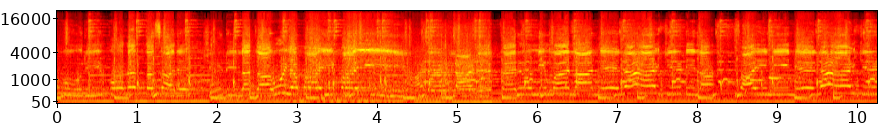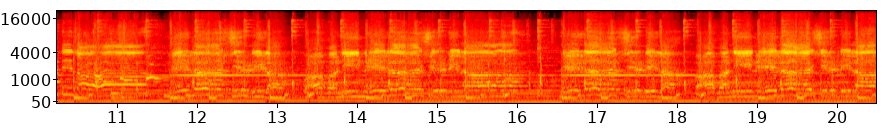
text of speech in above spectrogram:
सदा बोलत सारे शिर्डीला जाऊया पायी पायी. लाड करून मला नेला शिर्डीला साईनी नेला शिर्डीला. नेल शिर्डीला बाबानी नेल शिर्डीला. नेल शिर्डीला बाबानी नेल शिर्डीला.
